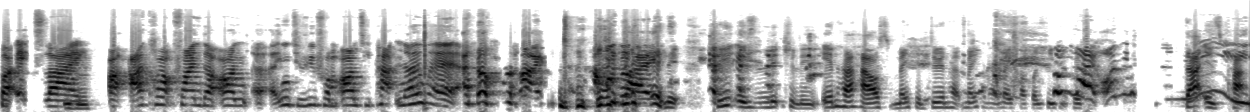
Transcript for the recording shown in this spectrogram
But it's like mm-hmm. I, I, can't find the un, uh, interview from Auntie Pat nowhere, and I'm like, I'm like she is literally in her house making doing her making her makeup and keeping it. Like, that is Pat.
